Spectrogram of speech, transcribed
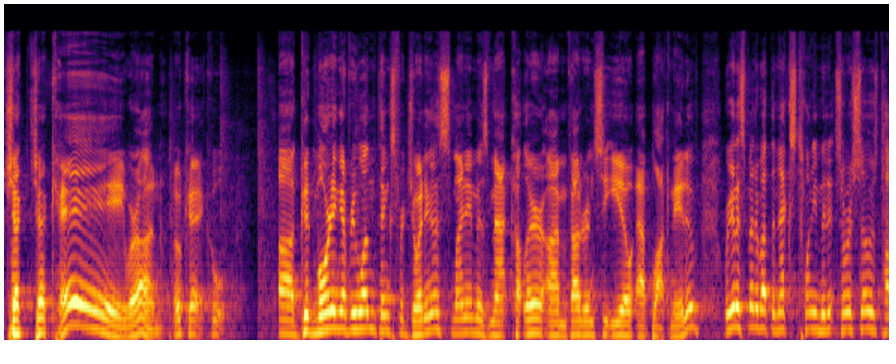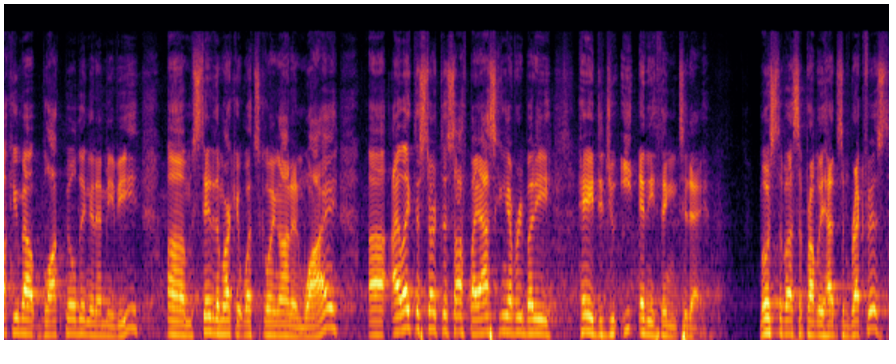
Check, check. Hey, we're on. Okay, cool. Uh, good morning, everyone. Thanks for joining us. My name is Matt Cutler. I'm founder and CEO at Blocknative. We're going to spend about the next 20 minutes or so talking about block building and MEV, um, state of the market, what's going on, and why. Uh, I like to start this off by asking everybody, hey, did you eat anything today? Most of us have probably had some breakfast.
